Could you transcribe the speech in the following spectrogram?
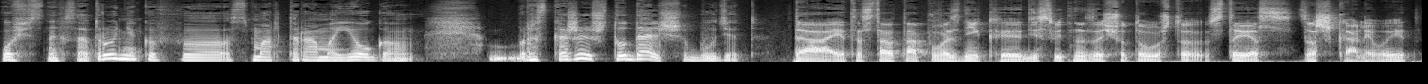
офисных сотрудников э, Rama Yoga. Расскажи, что дальше будет? Да, этот стартап возник действительно за счет того, что стресс зашкаливает,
